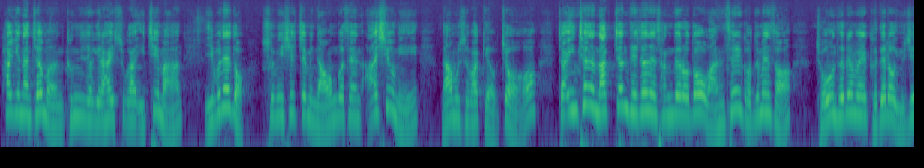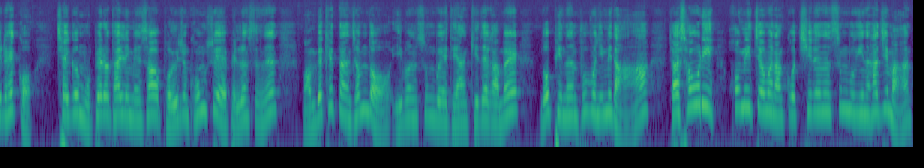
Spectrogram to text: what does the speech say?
확인한 점은 긍정적이라 할 수가 있지만 이번에도 수비 실점이 나온 것엔 아쉬움이 남을 수밖에 없죠. 자 인천은 낙전 대전을 상대로도 완승을 거두면서 좋은 흐름을 그대로 유지를 했고 최근 무패로 달리면서 보여준 공수의 밸런스는 완벽했다는 점도 이번 승부에 대한 기대감을 높이는 부분입니다. 자 서울이 홈이점을 안고 치르는 승부긴 하지만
